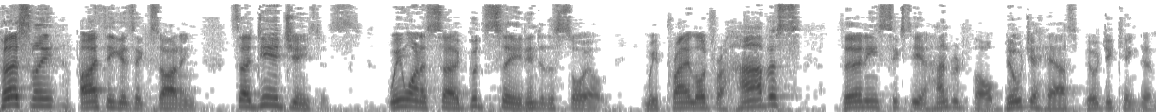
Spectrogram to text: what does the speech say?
personally I think it's exciting. So dear Jesus, we want to sow good seed into the soil. We pray, Lord, for a harvest 30, 60, 100 fold. Build your house, build your kingdom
